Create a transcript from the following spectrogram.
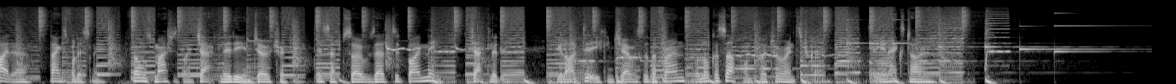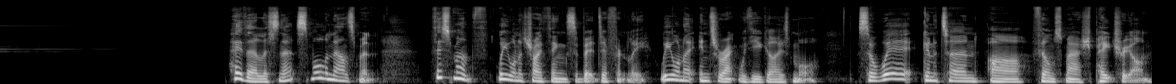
Hi there, thanks for listening. Film Smash is by Jack Liddy and Joe Tricky. This episode was edited by me, Jack Liddy. If you liked it, you can share us with a friend or look us up on Twitter or Instagram. See you next time. Hey there, listener. Small announcement. This month, we want to try things a bit differently. We want to interact with you guys more. So, we're going to turn our Film Smash Patreon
